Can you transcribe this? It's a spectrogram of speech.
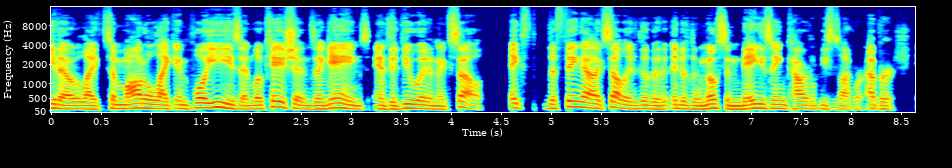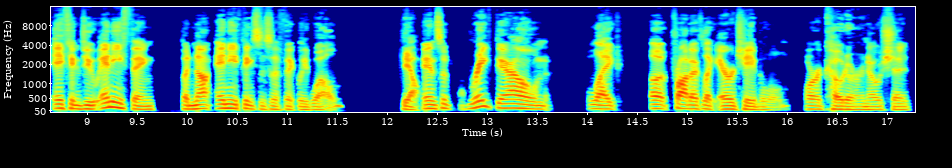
you know, like to model like employees and locations and games and to do it in Excel. Ex- the thing about Excel is the, it is the most amazing, powerful piece of software ever. It can do anything, but not anything specifically well. Yeah. And so break down like a product like Airtable or a Coda or Notion,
